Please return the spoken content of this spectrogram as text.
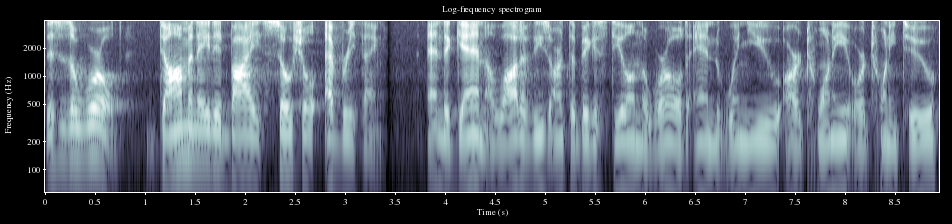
This is a world dominated by social everything. And again, a lot of these aren't the biggest deal in the world. And when you are 20 or 22,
